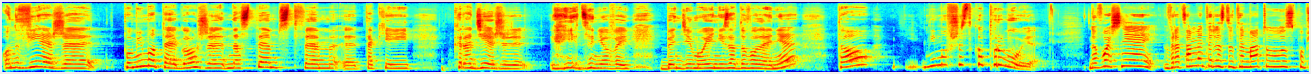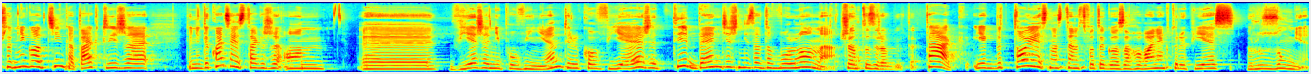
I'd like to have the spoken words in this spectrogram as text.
on wie, że pomimo tego, że następstwem y, takiej kradzieży jedzeniowej będzie moje niezadowolenie, to mimo wszystko próbuje. No właśnie, wracamy teraz do tematu z poprzedniego odcinka, tak? Czyli, że to nie do końca jest tak, że on e, wie, że nie powinien, tylko wie, że ty będziesz niezadowolona. Czy on to zrobił, tak? Tak, jakby to jest następstwo tego zachowania, które pies rozumie.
